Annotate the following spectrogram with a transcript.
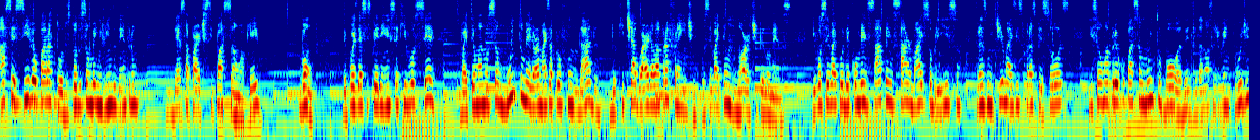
acessível para todos. Todos são bem-vindos dentro dessa participação, ok? Bom, depois dessa experiência aqui, você vai ter uma noção muito melhor, mais aprofundada do que te aguarda lá para frente. Você vai ter um norte, pelo menos. E você vai poder começar a pensar mais sobre isso, transmitir mais isso para as pessoas. Isso é uma preocupação muito boa dentro da nossa juventude,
